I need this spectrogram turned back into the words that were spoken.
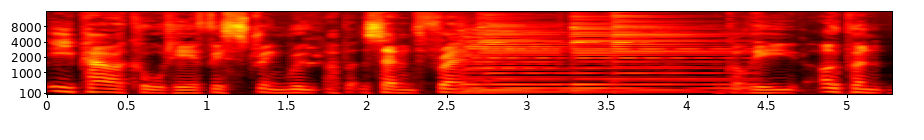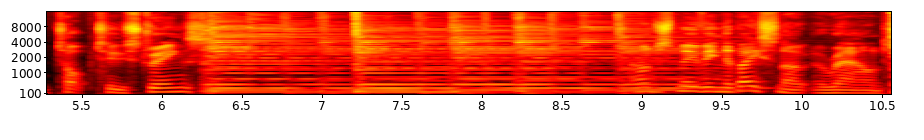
E power chord here, fifth string root up at the seventh fret. I've got the open top two strings. And I'm just moving the bass note around.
